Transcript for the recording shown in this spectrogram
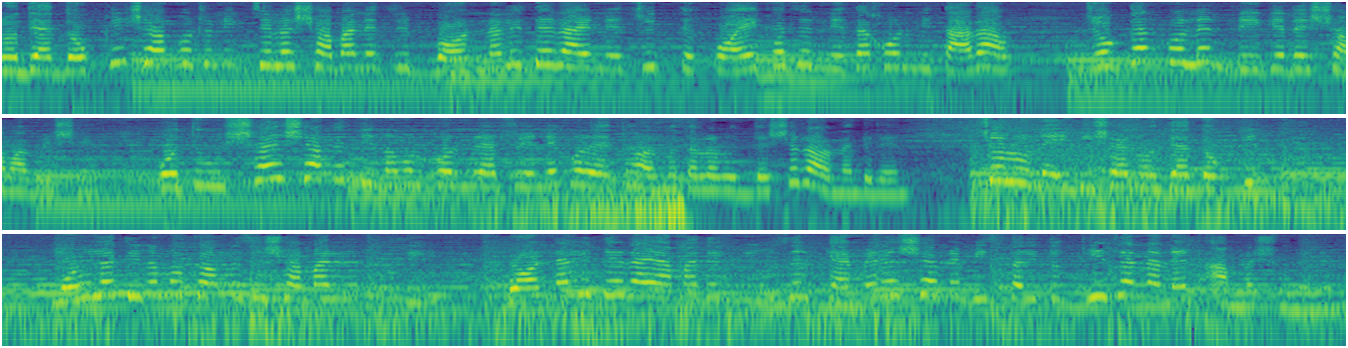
নদিয়া দক্ষিণ সাংগঠনিক জেলার সভানেত্রী বর্ণালী দে রায়ের নেতৃত্বে কয়েক হাজার নেতাকর্মী তারাও যোগদান করলেন ব্রিগেডের সমাবেশে। অতি উৎসাহের সঙ্গে তৃণমূল কর্মীরা ট্রেনে করে ধর্মতলার উদ্দেশ্যে রওনা দিলেন। চলুন এই বিষয়ে নদিয়া দক্ষিণ মহিলা তৃণমূল কংগ্রেসের সভানেত্রী বর্ণালী দে রায় আমাদের নিউজের ক্যামেরার সামনে বিস্তারিত কি জানালেন আমরা শুনে নেব।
